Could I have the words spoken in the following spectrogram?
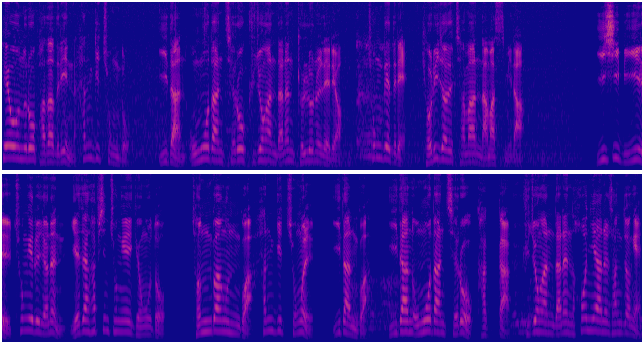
회원으로 받아들인 한기총도 이단 옹호 단체로 규정한다는 결론을 내려 총대들의 결의 절차만 남았습니다. 22일 총회를 여는 예장 합신총회의 경우도 전광훈과 한기총을 이단과 이단 옹호단체로 각각 규정한다는 헌의안을 상정해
